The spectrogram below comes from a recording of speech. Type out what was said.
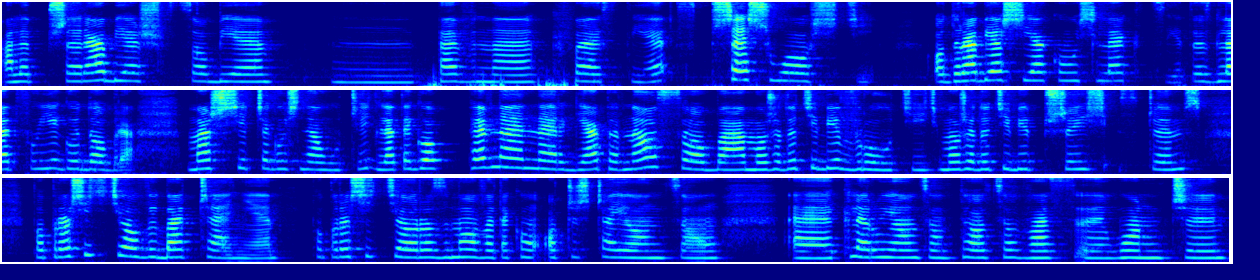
ale przerabiasz w sobie mm, pewne kwestie z przeszłości. Odrabiasz jakąś lekcję, to jest dla Twojego dobra. Masz się czegoś nauczyć, dlatego pewna energia, pewna osoba może do Ciebie wrócić, może do Ciebie przyjść z czymś, poprosić Cię o wybaczenie, poprosić Cię o rozmowę taką oczyszczającą, e, klarującą to, co Was e, łączy,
